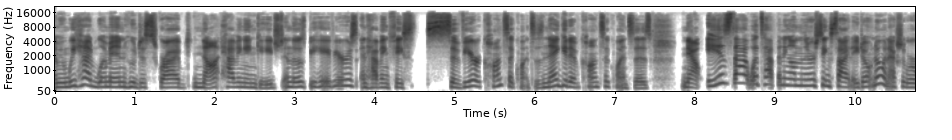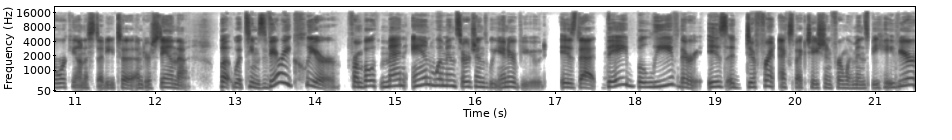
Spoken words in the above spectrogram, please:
I mean, we had women who described not having engaged in those behaviors and having faced severe consequences, negative consequences. Now, is that what's happening on the nursing side? I don't know. And actually, we're working on a study to understand that. But what seems very clear from both men and women surgeons we interviewed is that they believe there is a different expectation for women's behavior.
